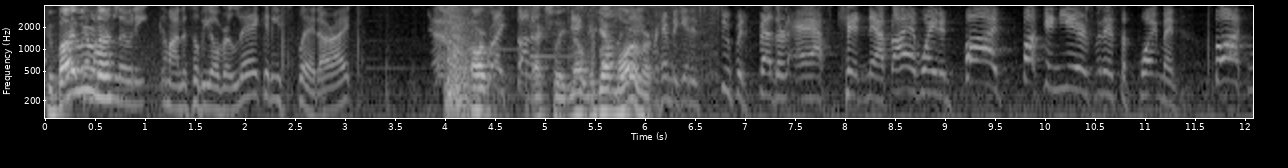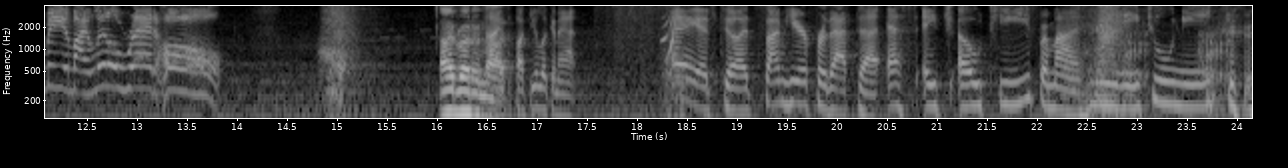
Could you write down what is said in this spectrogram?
goodbye, Come Loona. on, Looney. Come on, this will be over lickety split, all right? Or Christ on a actually, no, we of get more of her. For him to get his stupid feathered ass kidnapped. I have waited five fucking years for this appointment. Fuck me in my little red hole. I'd rather All right, not. the fuck you looking at? Hey, it, uh, it's I'm here for that uh, S H O T for my Looney Tooney.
